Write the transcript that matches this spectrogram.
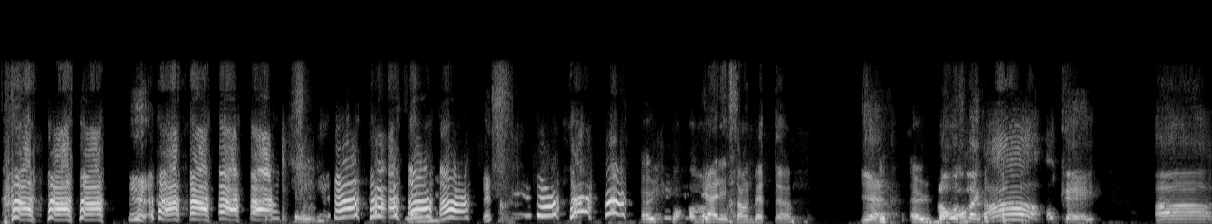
Harry Potter. yeah, they sound better. Yeah. Harry I was like, ah, okay. Uh,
